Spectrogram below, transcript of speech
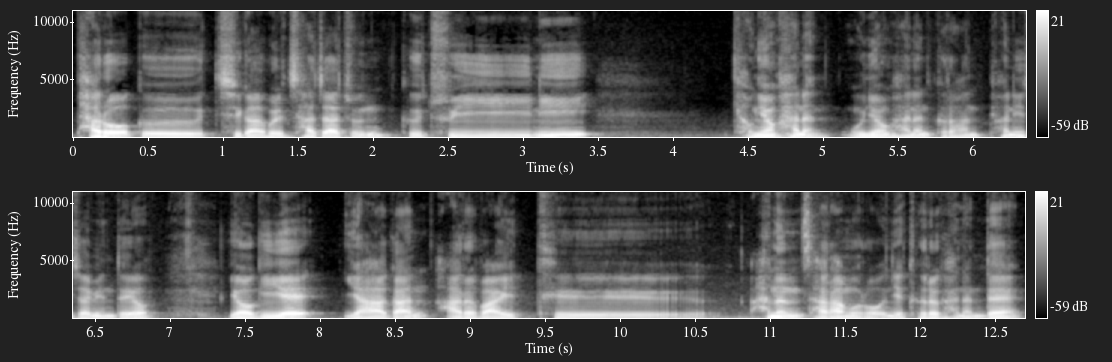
바로 그 지갑을 찾아준 그 주인이 경영하는, 운영하는 그러한 편의점인데요. 여기에 야간 아르바이트 하는 사람으로 이제 들어가는데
